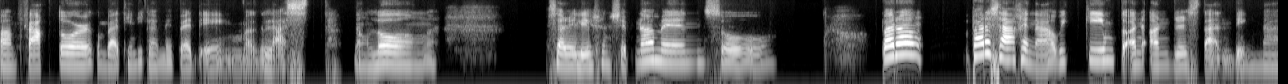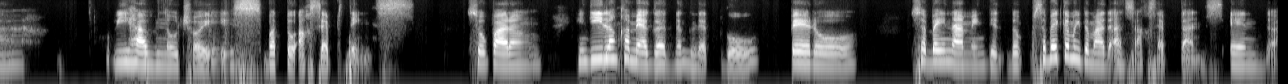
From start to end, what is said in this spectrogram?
um, factor kung bakit hindi kami pwedeng mag-last ng long sa relationship namin. So, parang para sa akin na ah, we came to an understanding na we have no choice but to accept things. So parang hindi lang kami agad nag-let go, pero sabay namin sabay kami dumadaan sa acceptance and uh,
